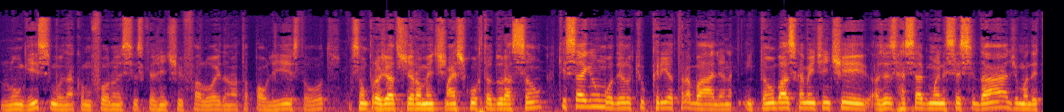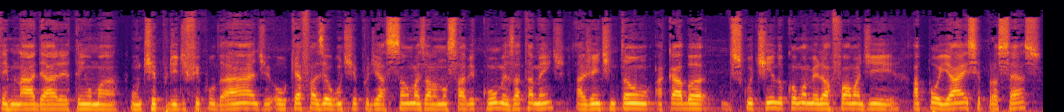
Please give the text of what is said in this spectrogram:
longuíssimos, né? Como foram esses que a gente falou aí da Nota Paulista, outros. São projetos geralmente mais curta duração, que seguem um modelo que o CRIA trabalha, né? Então, basicamente, a gente às vezes recebe uma necessidade, uma determinada área tem uma, um tipo de dificuldade, ou quer fazer algum tipo de ação, mas ela não sabe como exatamente. A gente, então, acaba discutindo como a melhor forma de apoiar esse processo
